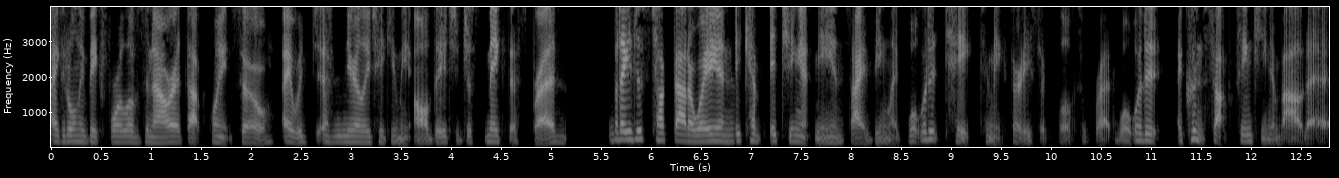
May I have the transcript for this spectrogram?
I could only bake four loaves an hour at that point. So it would have nearly taken me all day to just make this bread. But I just tucked that away and it kept itching at me inside, being like, what would it take to make 36 loaves of bread? What would it, I couldn't stop thinking about it.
